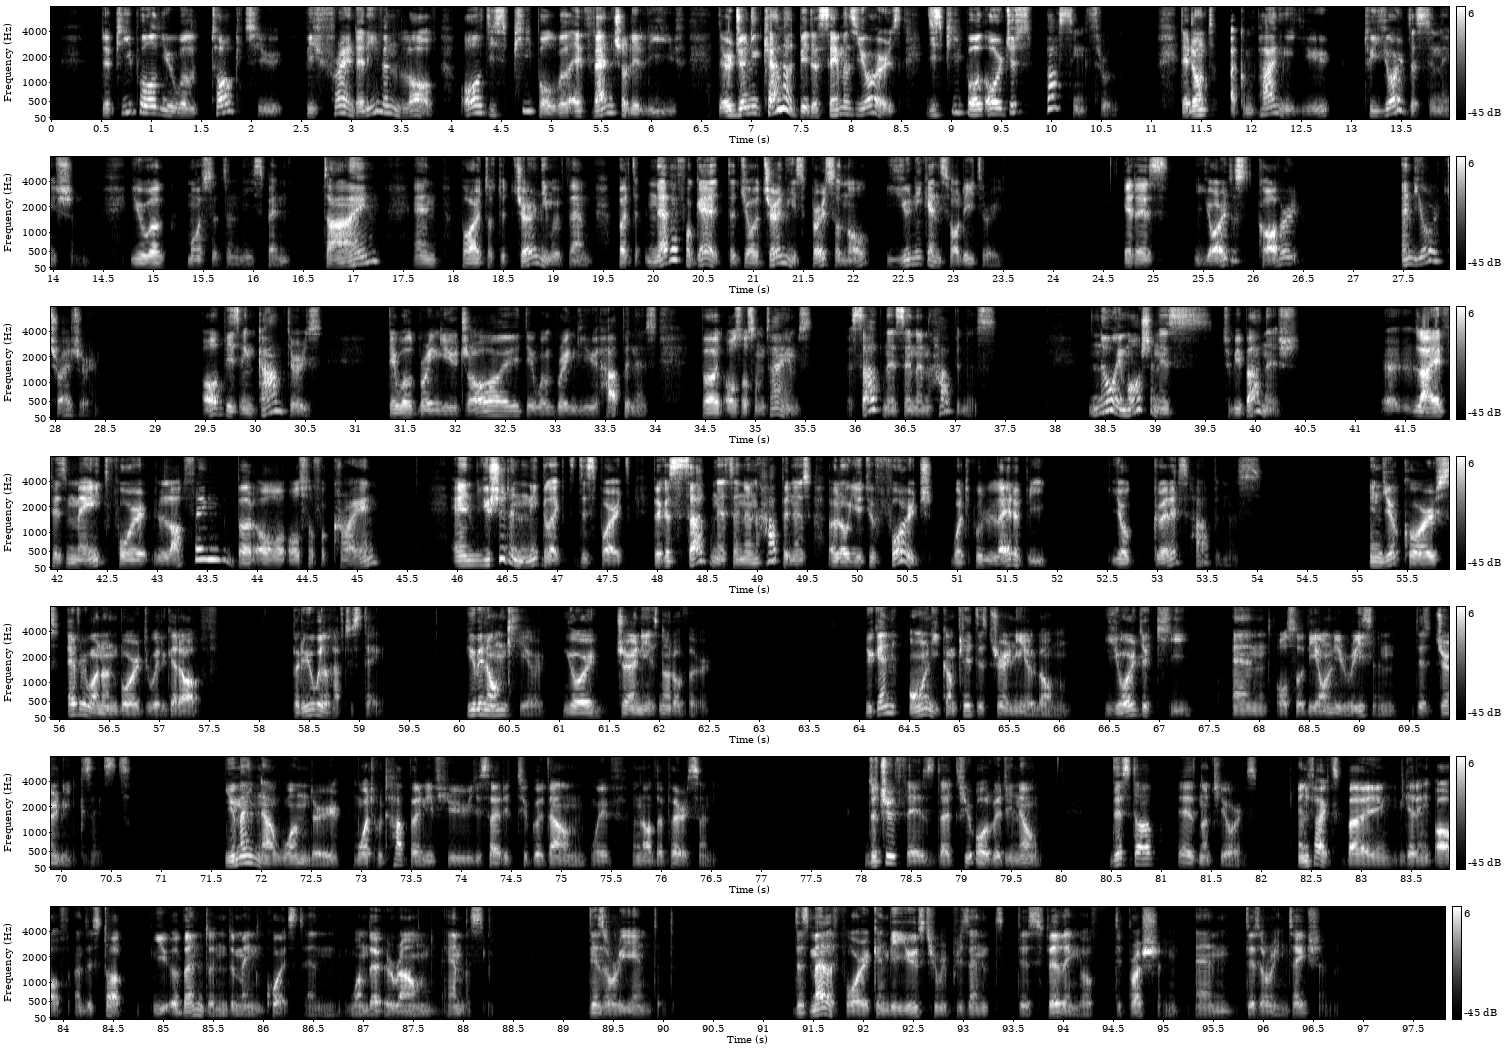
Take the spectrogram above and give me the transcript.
The people you will talk to, befriend, and even love, all these people will eventually leave. Their journey cannot be the same as yours. These people are just passing through. They don't accompany you to your destination. You will most certainly spend time and part of the journey with them, but never forget that your journey is personal, unique, and solitary. It is your discovery and your treasure. All these encounters, they will bring you joy, they will bring you happiness, but also sometimes sadness and unhappiness. No emotion is to be banished. Uh, life is made for laughing, but also for crying. And you shouldn't neglect this part, because sadness and unhappiness allow you to forge what will later be your greatest happiness. In due course, everyone on board will get off, but you will have to stay. You belong here, your journey is not over. You can only complete this journey alone. You're the key, and also the only reason this journey exists. You may now wonder what would happen if you decided to go down with another person. The truth is that you already know. This stop is not yours. In fact, by getting off at the stop, you abandon the main quest and wander around aimlessly, disoriented. This metaphor can be used to represent this feeling of depression and disorientation.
